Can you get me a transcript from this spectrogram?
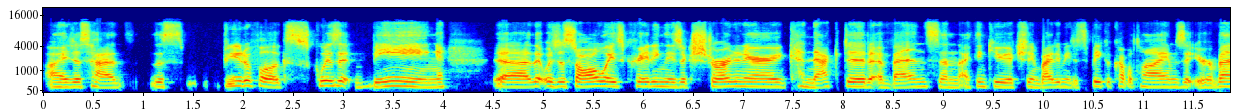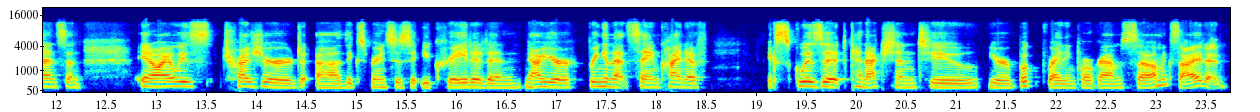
I just had this beautiful, exquisite being uh, that was just always creating these extraordinary connected events. And I think you actually invited me to speak a couple times at your events. And, you know, I always treasured uh, the experiences that you created. And now you're bringing that same kind of exquisite connection to your book writing programs. So I'm excited.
